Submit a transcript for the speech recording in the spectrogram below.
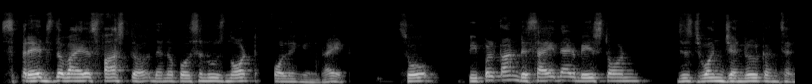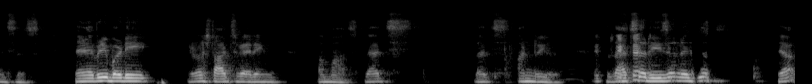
spreads the virus faster than a person who's not falling ill, right? So people can't decide that based on just one general consensus. Then everybody, you know, starts wearing a mask. That's that's unreal. It, that's it, the reason it just yeah.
